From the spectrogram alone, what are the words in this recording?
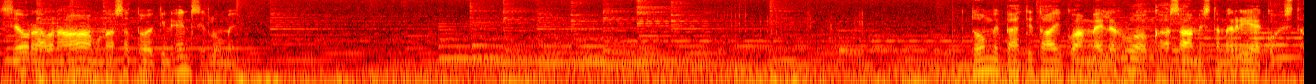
Seuraavana aamuna satoikin ensi lumi. Tommi päätti taikoa meille ruokaa saamistamme riekoista.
